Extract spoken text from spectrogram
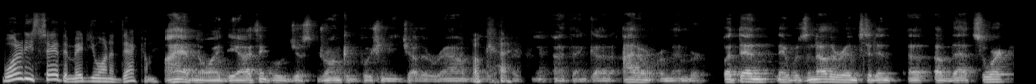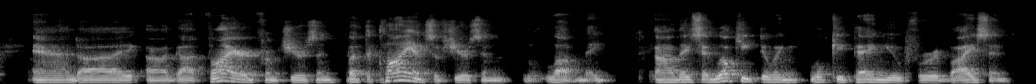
What did he say that made you want to deck him? I have no idea. I think we were just drunk and pushing each other around. Okay. I, I think I, I, don't remember. But then there was another incident uh, of that sort, and I uh, got fired from Shearson. But the clients of Shearson loved me. Uh, they said, "We'll keep doing. We'll keep paying you for advice and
